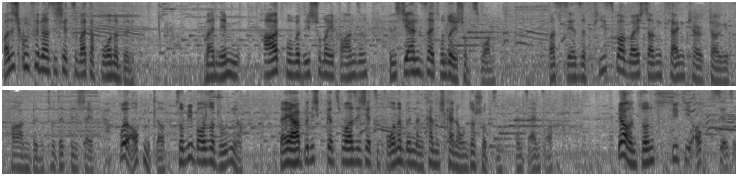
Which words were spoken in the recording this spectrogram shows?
Was ich gut finde, dass ich jetzt so weiter vorne bin. Weil in dem Part, wo wir die schon mal gefahren sind, bin ich die ganze Zeit runtergeschubst worden. Was sehr, sehr fies war, weil ich dann einen kleinen Charakter gefahren bin. Total bin ich da Wohl auch mitlaufen. So wie Bowser Jr. Daher bin ich ganz froh, dass ich jetzt vorne bin. Dann kann mich keiner unterschubsen. Ganz einfach. Ja, und sonst sieht die auch sehr, sehr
